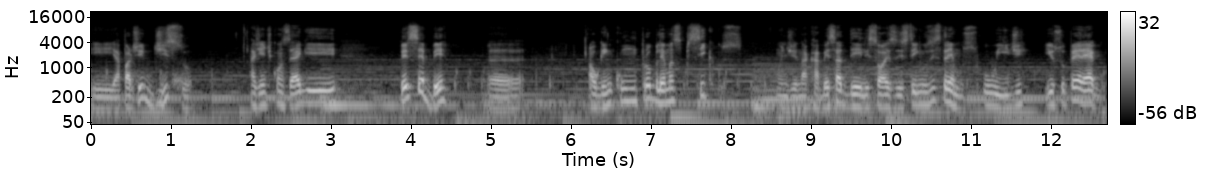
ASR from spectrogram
E a partir disso, a gente consegue perceber uh, alguém com problemas psíquicos, onde na cabeça dele só existem os extremos, o id e o superego.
